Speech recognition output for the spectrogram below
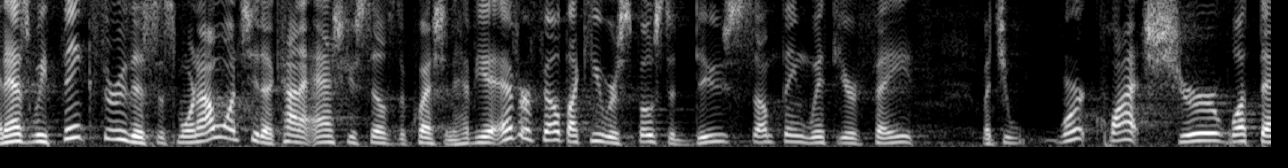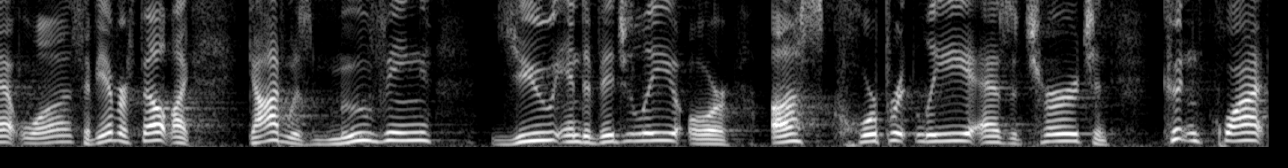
And as we think through this this morning, I want you to kind of ask yourselves the question Have you ever felt like you were supposed to do something with your faith, but you weren't quite sure what that was? Have you ever felt like God was moving you individually or us corporately as a church and couldn't quite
